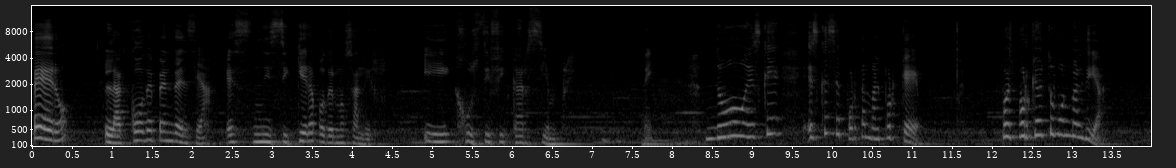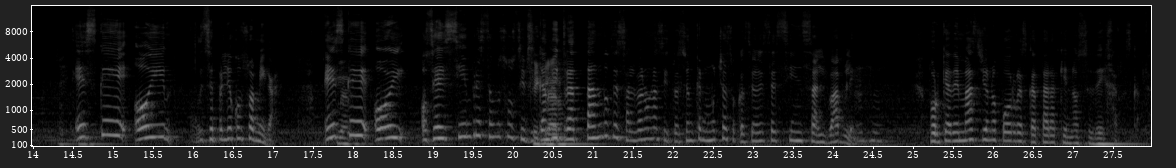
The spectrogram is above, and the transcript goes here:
Pero la codependencia es ni siquiera podernos salir y justificar siempre. No, es que, es que se porta mal porque, pues porque hoy tuvo un mal día. Es que hoy se peleó con su amiga. Es que hoy, o sea, siempre estamos justificando y tratando de salvar una situación que en muchas ocasiones es insalvable. Porque además yo no puedo rescatar a quien no se deja rescatar.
